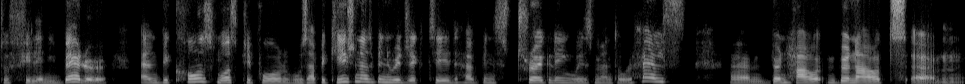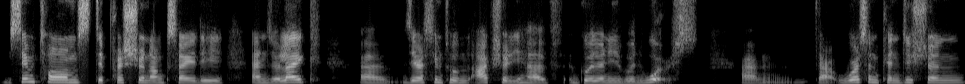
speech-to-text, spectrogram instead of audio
to feel any better, and because most people whose application has been rejected have been struggling with mental health, um, burnout, burnout um, symptoms, depression, anxiety, and the like, um, their symptoms actually have gotten even worse. Um, their worsened condition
